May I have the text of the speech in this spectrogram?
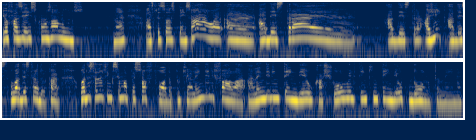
Eu fazia isso com os alunos. Né? As pessoas pensam, ah, adestrar é. Adestrar. A gente, o adestrador, cara, o adestrador tem que ser uma pessoa foda, porque além dele falar, além dele entender o cachorro, ele tem que entender o dono também, né?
